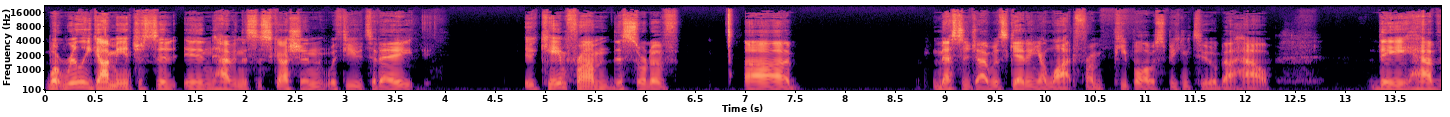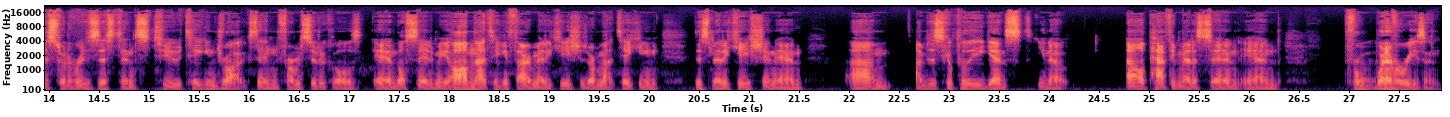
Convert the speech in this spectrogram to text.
what really got me interested in having this discussion with you today, it came from this sort of uh, message I was getting a lot from people I was speaking to about how they have this sort of resistance to taking drugs and pharmaceuticals, and they'll say to me, "Oh, I'm not taking thyroid medications, or I'm not taking this medication," and um, I'm just completely against, you know, allopathic medicine and for whatever reason.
